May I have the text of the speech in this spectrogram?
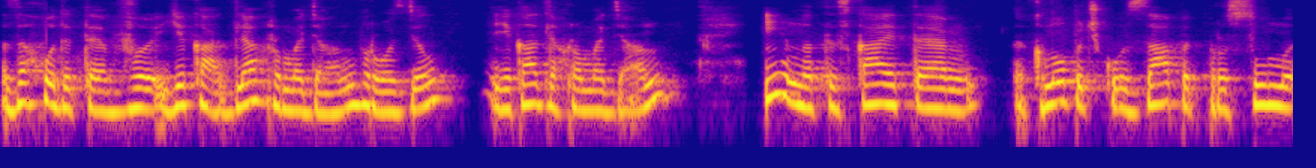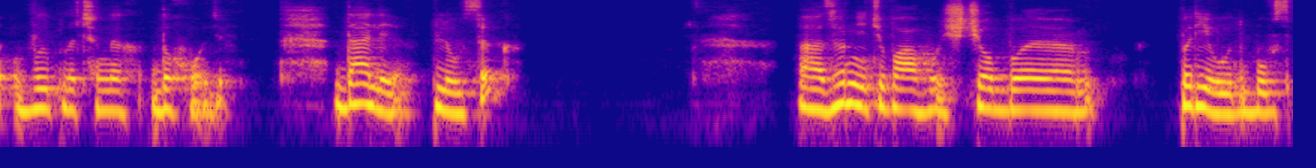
Заходите в ЯК для громадян в розділ ЯК для громадян і натискаєте кнопочку Запит про суми виплачених доходів. Далі плюсик. Зверніть увагу, щоб період був з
